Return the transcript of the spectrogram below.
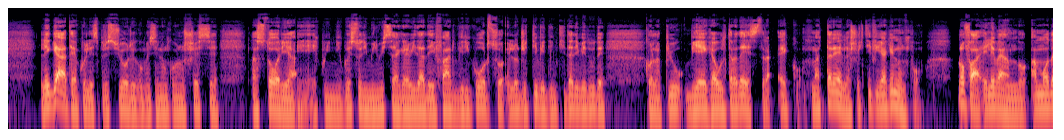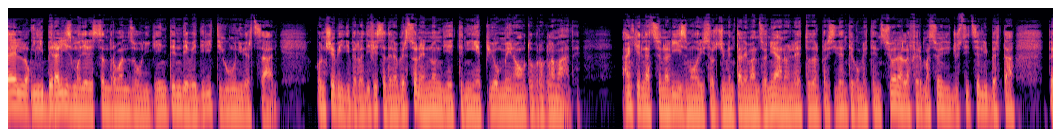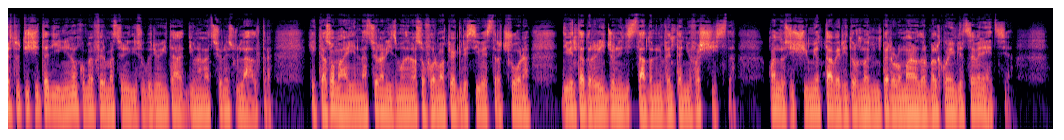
legate a quelle espressioni come se non conoscesse la storia e quindi questo diminuisse la gravità dei farvi ricorso e l'oggettiva identità di vedute con la più bieca ultradestra? Ecco, Mattarella certifica che non può. Lo fa elevando a modello il liberalismo di Alessandro Manzoni che intendeva i diritti come universali concepiti per la difesa della persona e non di etnie più o meno autoproclamate. Anche il nazionalismo risorgimentale manzoniano è letto dal Presidente come tensione all'affermazione di giustizia e libertà per tutti i cittadini, non come affermazione di superiorità di una nazione sull'altra, che casomai il nazionalismo nella sua forma più aggressiva e stracciona, diventato religione di Stato nel ventennio fascista, quando si scimmiottava il ritorno dell'impero romano dal balcone di Piazza Venezia.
